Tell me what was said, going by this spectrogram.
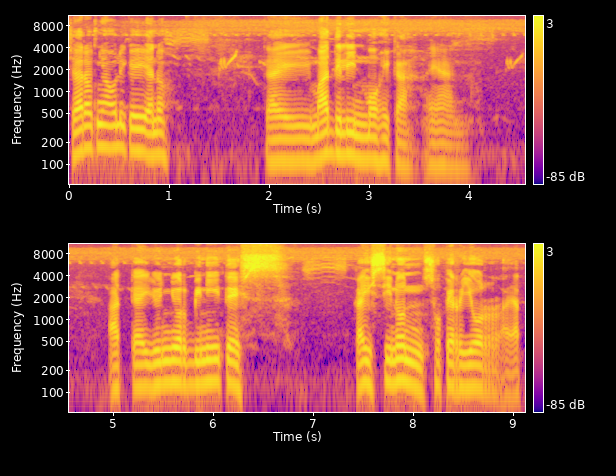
Shoutout nga uli kay ano, kay Madeline Mojica. Ayan. At kay Junior Benitez. Kay Sinon Superior. At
